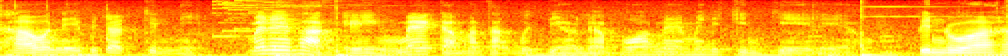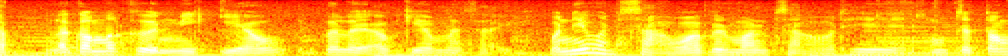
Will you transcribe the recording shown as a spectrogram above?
เช้าวันนี้พี่จอดกินนี่ ไม่ได้สั่งเองแม่กลับมาสั่งก๋วยเตี๋ยวแล้วเพราะว่าแม่ไม่ได้กินเจแล้วปินรั้วครับ แล้วก็เมื่อคืนมีเกี๊ยว ก็เลยเอาเกี๊ยวมาใส่ วันนี้วันเสาร์อะเป็นวันเสาร์ที่มันจะต้อง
